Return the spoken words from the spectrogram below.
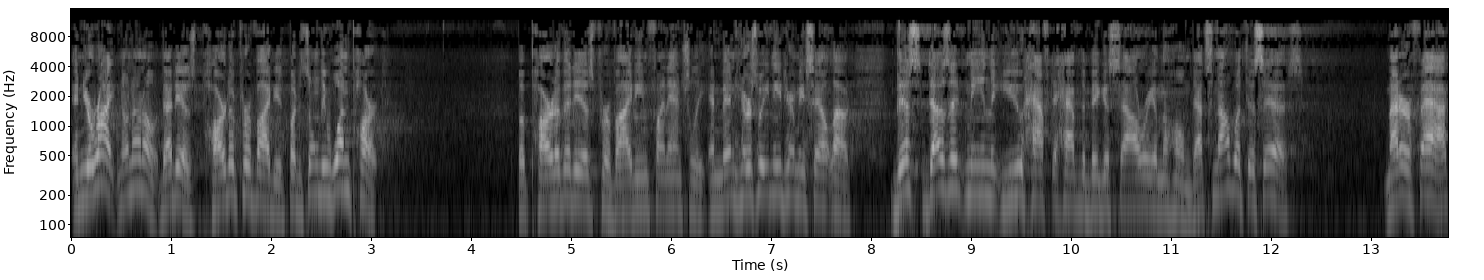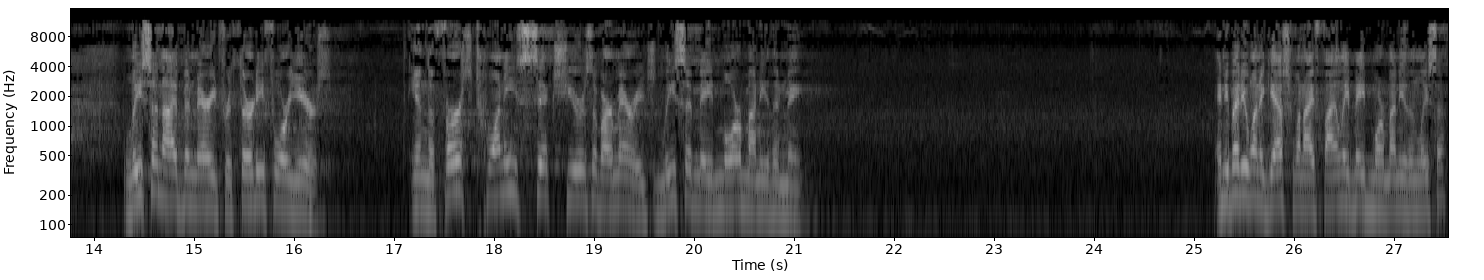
and you're right. No, no, no. That is part of providing, but it's only one part. But part of it is providing financially. And men, here's what you need to hear me say out loud. This doesn't mean that you have to have the biggest salary in the home. That's not what this is. Matter of fact, Lisa and I have been married for 34 years. In the first 26 years of our marriage, Lisa made more money than me. Anybody want to guess when I finally made more money than Lisa?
